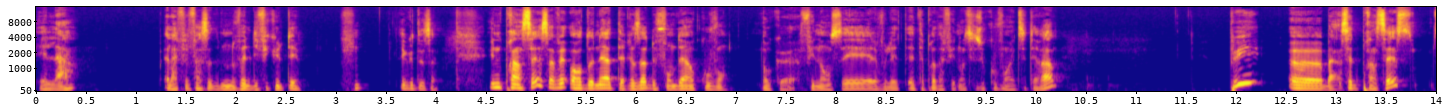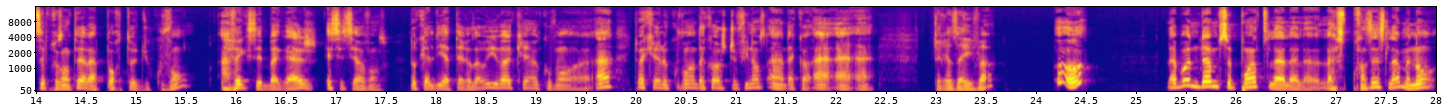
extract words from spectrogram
Et là, elle a fait face à de nouvelles difficultés. Écoutez ça. Une princesse avait ordonné à Teresa de fonder un couvent. Donc, euh, financer, elle voulait être prête à financer ce couvent, etc. Euh, bah, cette princesse s'est présentée à la porte du couvent avec ses bagages et ses servantes. Donc, elle dit à Teresa, oui, va créer un couvent. Hein tu vas créer le couvent, d'accord, je te finance. Ah, d'accord, ah, ah, ah. Teresa y va. Oh, oh, La bonne dame se pointe, la, la, la, princesse là, maintenant,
